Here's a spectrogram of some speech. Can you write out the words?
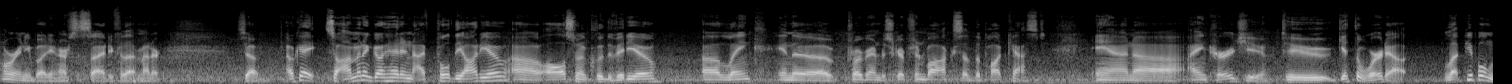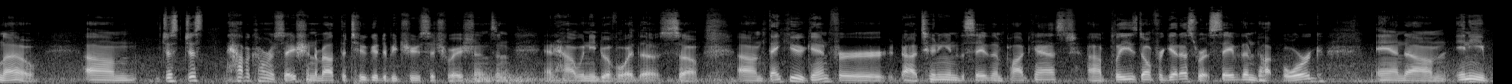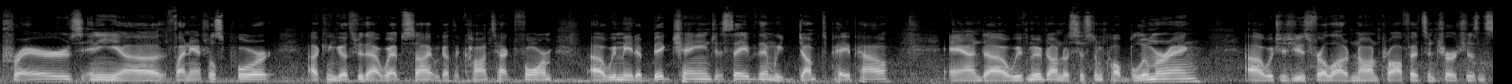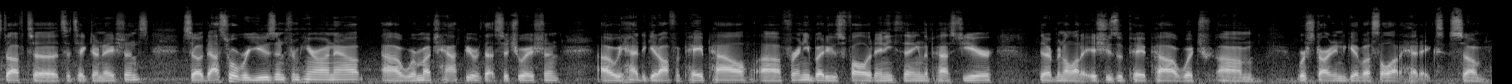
or anybody in our society for that matter. So, okay, so I'm gonna go ahead and I've pulled the audio. Uh, I'll also include the video uh, link in the program description box of the podcast. And uh, I encourage you to get the word out, let people know. Um, just just have a conversation about the too good to be true situations and and how we need to avoid those. So, um, thank you again for uh, tuning into the Save Them podcast. Uh, please don't forget us. We're at savethem.org. And um, any prayers, any uh, financial support uh, can go through that website. We got the contact form. Uh, we made a big change at Save Them. We dumped PayPal, and uh, we've moved on to a system called Bloomerang. Uh, which is used for a lot of nonprofits and churches and stuff to, to take donations. So that's what we're using from here on out. Uh, we're much happier with that situation. Uh, we had to get off of PayPal. Uh, for anybody who's followed anything the past year, there have been a lot of issues with PayPal, which um, were starting to give us a lot of headaches. So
